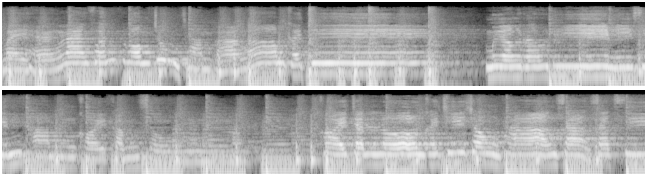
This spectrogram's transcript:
ไม่แห้งแล้งฝนพรมชุ่มช่ำผางามขจี เมืองเราดีมีศีลธรรมคอยคำส่ง คอยจันลงคอยชี้ช่องทางสร้างศักดิ์ศรี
